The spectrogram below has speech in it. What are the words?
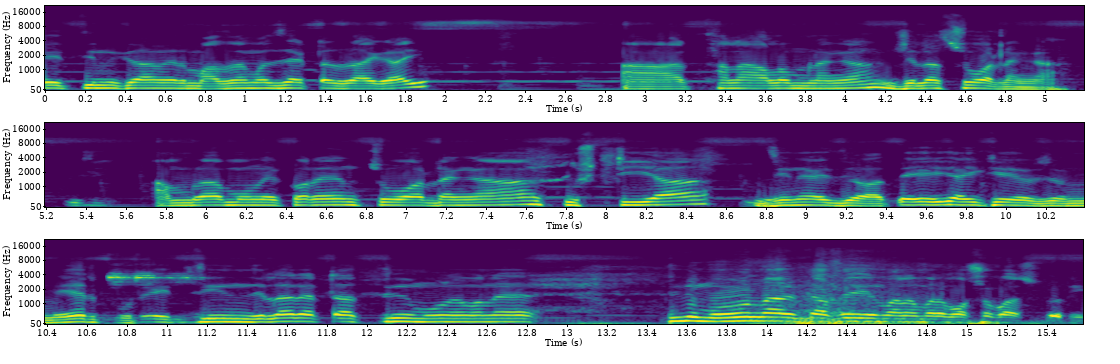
এই তিন গ্রামের মাঝামাঝি একটা জায়গায় আর থানা আলমডাঙ্গা জেলা চুয়াডাঙ্গা। আমরা মনে করেন চুয়াডাঙ্গা কুষ্টিয়া ঝিনাইদহ এই মেহেরপুর। এই তিন জেলার একটা তৃণমূল মানে তৃণমোহনার কাছে মানে আমরা বসবাস করি।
